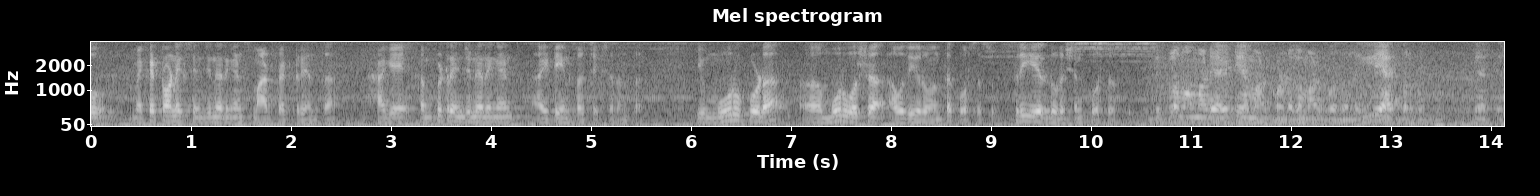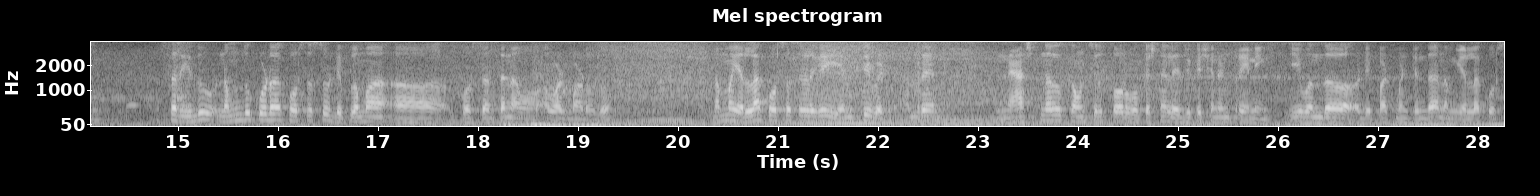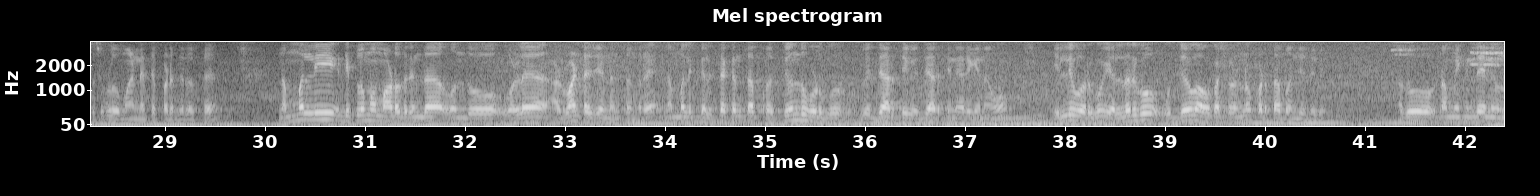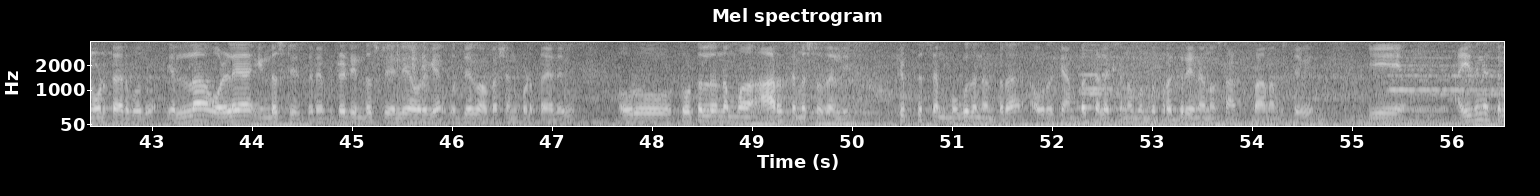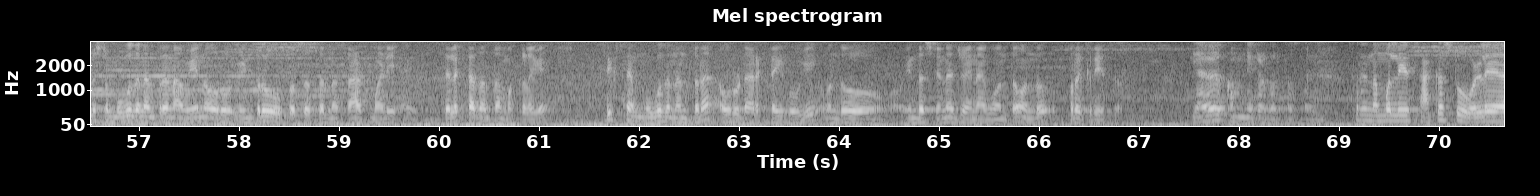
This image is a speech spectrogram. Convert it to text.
mechatronics engineering and smart factory ಅಂತ. ಹಾಗೆ computer engineering and I T infrastructure ಅಂತ. ಇವು ಮೂರು ಕೂಡ ಮೂರು ವರ್ಷ ಅವಧಿ ಇರುವಂಥ courses three year duration courses diploma ಮಾಡಿ ಐ ಟಿ ಐ ಮಾಡ್ಕೊಂಡೆಲ್ಲ ಮಾಡ್ಬೋದಲ್ಲ? ಇಲ್ಲಿ ಯಾಕೆ ಬರಬೇಕು ವಿದ್ಯಾರ್ಥಿಗಳು? ಸರ್ ಇದು ನಮ್ಮದು ಕೂಡ ಕೋರ್ಸಸ್ಸು ಡಿಪ್ಲೊಮಾ ಕೋರ್ಸ್ ಅಂತ ನಾವು ಅವಾರ್ಡ್ ಮಾಡೋದು. ನಮ್ಮ ಎಲ್ಲ ಕೋರ್ಸಸ್ಗಳಿಗೆ ಎನ್ ಸಿ ಬೆಡ್ ಅಂದರೆ national council for vocational education and training ಈ ಒಂದು ಡಿಪಾರ್ಟ್ಮೆಂಟಿಂದ ನಮಗೆ ಎಲ್ಲ ಕೋರ್ಸಸ್ಗಳು ಮಾನ್ಯತೆ ಪಡೆದಿರುತ್ತೆ. ನಮ್ಮಲ್ಲಿ ಡಿಪ್ಲೊಮಾ ಮಾಡೋದ್ರಿಂದ ಒಂದು ಒಳ್ಳೆಯ ಅಡ್ವಾಂಟೇಜ್ ಏನಂತಂದರೆ ನಮ್ಮಲ್ಲಿ ಕಲಿತಕ್ಕಂಥ ಪ್ರತಿಯೊಂದು ಹುಡುಗ, ವಿದ್ಯಾರ್ಥಿ, ವಿದ್ಯಾರ್ಥಿನಿಯರಿಗೆ ನಾವು ಇಲ್ಲಿವರೆಗೂ ಎಲ್ಲರಿಗೂ ಉದ್ಯೋಗ ಅವಕಾಶಗಳನ್ನು ಕೊಡ್ತಾ ಬಂದಿದ್ದೀವಿ. ಅದು ನಮ್ಮ ಹಿಂದೆ ನೀವು ನೋಡ್ತಾ ಇರ್ಬೋದು, ಎಲ್ಲ ಒಳ್ಳೆಯ ಇಂಡಸ್ಟ್ರೀಸ್ ರೆಪ್ಯುಟೆಡ್ ಇಂಡಸ್ಟ್ರಿಯಲ್ಲಿ ಅವರಿಗೆ ಉದ್ಯೋಗ ಅವಕಾಶನ ಕೊಡ್ತಾ ಇದ್ದೀವಿ. ಅವರು ಟೋಟಲ್ ನಮ್ಮ ಆರು ಸೆಮಿಸ್ಟರಲ್ಲಿ ಫಿಫ್ತ್ ಸೆಮ್ ಮುಗಿದ ನಂತರ ಅವರು ಕ್ಯಾಂಪಸ್ ಸೆಲೆಕ್ಷನ್ ಒಂದು ಪ್ರಕ್ರಿಯೆನ ನಾವು ಸ್ಟಾರ್ಟ್ ಪ್ರಾರಂಭಿಸ್ತೀವಿ. ಈ ಐದನೇ ಸೆಮಿಸ್ಟರ್ ಮುಗಿದ ನಂತರ ನಾವೇನು ಅವರು ಇಂಟರ್ವ್ಯೂ ಪ್ರೊಸೆಸನ್ನು ಸ್ಟಾರ್ಟ್ ಮಾಡಿ ಸೆಲೆಕ್ಟ್ ಆದಂಥ ಮಕ್ಕಳಿಗೆ ಸಿಕ್ಸ್ ಸೆಮ್ ಮುಗಿದ ನಂತರ ಅವರು ಡೈರೆಕ್ಟಾಗಿ ಹೋಗಿ ಒಂದು ಇಂಡಸ್ಟ್ರಿನ ಜಾಯ್ನ್ ಆಗುವಂಥ ಒಂದು ಪ್ರಕ್ರಿಯೆ ಸರ್. ಯಾವ್ಯಾವ ಕಂಪ್ನಿಗಳು ಬರ್ತವೆ ಸರ್? ಸರ್ ನಮ್ಮಲ್ಲಿ ಸಾಕಷ್ಟು ಒಳ್ಳೆಯ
